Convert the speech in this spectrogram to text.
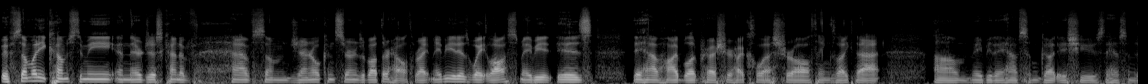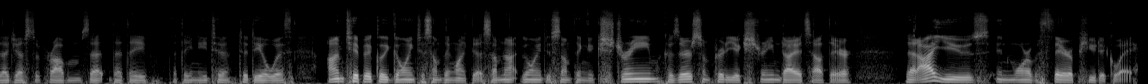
if somebody comes to me and they're just kind of have some general concerns about their health, right? Maybe it is weight loss. Maybe it is they have high blood pressure, high cholesterol, things like that. Um, maybe they have some gut issues, they have some digestive problems that, that they that they need to, to deal with. I'm typically going to something like this. I'm not going to something extreme because there's some pretty extreme diets out there that I use in more of a therapeutic way.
